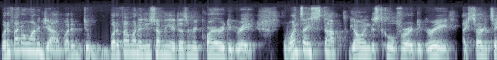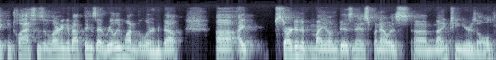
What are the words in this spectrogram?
what if I don't want a job? What if, do, what if I want to do something that doesn't require a degree? Once I stopped going to school for a degree, I started taking classes and learning about things I really wanted to learn about. Uh, I started my own business when I was um, 19 years old.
